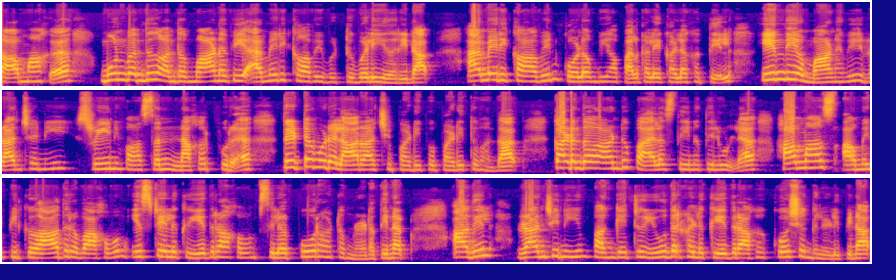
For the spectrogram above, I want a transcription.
தாமாக முன்வந்து அந்த மாணவி அமெரிக்காவை விட்டு வெளியேறினார். அமெரிக்காவின் கொலம்பியா பல்கலைக்கழகத்தில் இந்திய மாணவி ரஞ்சனி ஸ்ரீனிவாசன் நகர்ப்புற திட்டமிடல் ஆராய்ச்சி படிப்பு படித்து வந்தார். கடந்த ஆண்டு பாலஸ்தீனத்தில் உள்ள ஹமாஸ் அமைப்பிற்கு ஆதரவாகவும் இஸ்ரேலுக்கு எதிராகவும் சிலர் போராட்டம் நடத்தினர். அதில் ரஞ்சினியும் பங்கேற்று யூதர்களுக்கு எதிராக கோஷங்கள் எழுப்பினார்.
